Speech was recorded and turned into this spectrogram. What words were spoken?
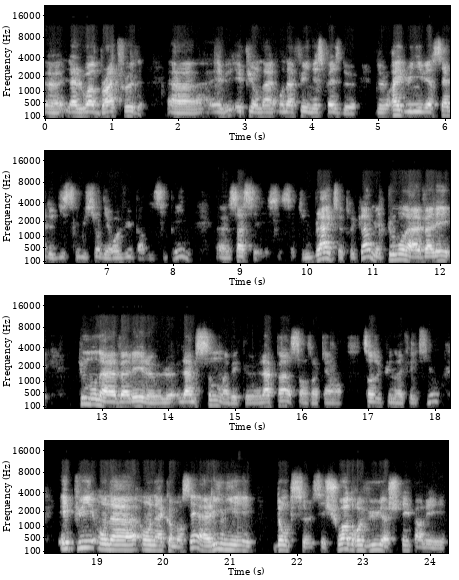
euh, la loi de Bradford, euh, et, puis on a, on a fait une espèce de, de règle universelle de distribution des revues par discipline. Euh, ça, c'est une blague, ce truc-là, mais tout le monde a avalé, tout le monde a avalé l'hameçon avec euh, l'appât sans, aucun, sans aucune réflexion. Et puis, on a, on a commencé à aligner donc ce, ces choix de revues achetés par les,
